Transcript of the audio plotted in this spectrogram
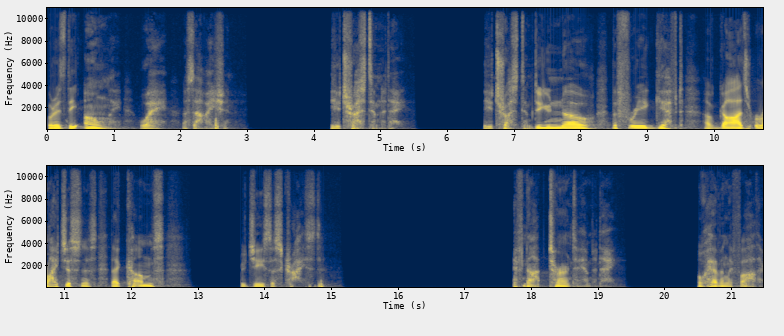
For it is the only way of salvation. Do you trust Him today? Do you trust Him? Do you know the free gift of God's righteousness that comes through Jesus Christ. If not, turn to Him today. Oh, Heavenly Father.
